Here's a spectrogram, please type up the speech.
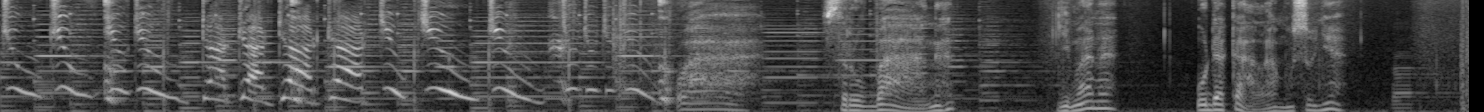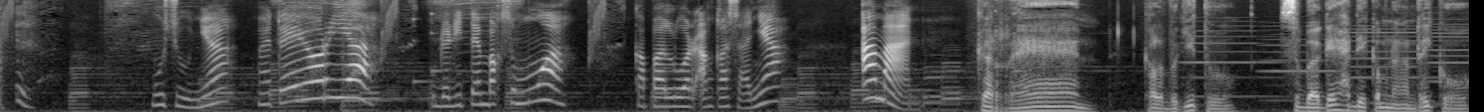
Ciu, ciu, ciu, ciu. Dar, dar, dar, dar. Ciu, ciu, ciu. Ciu, ciu, ciu, ciu. Wah, seru banget. Gimana? Udah kalah musuhnya? Musuhnya meteor ya. Udah ditembak semua. Kapal luar angkasanya aman. Keren. Kalau begitu, sebagai hadiah kemenangan Riko,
